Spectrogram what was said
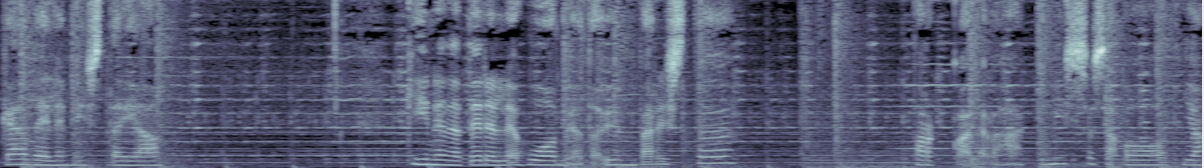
kävelemistä ja kiinnität edelleen huomiota ympäristöön. Tarkkaile vähän, että missä sä oot ja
